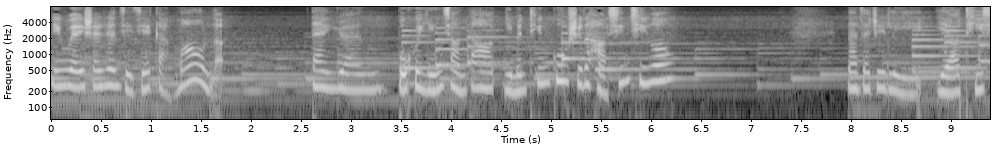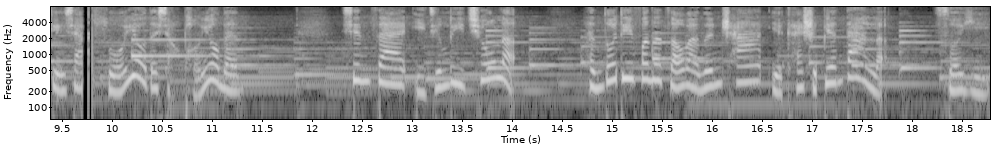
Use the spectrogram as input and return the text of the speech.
因为珊珊姐姐感冒了，但愿不会影响到你们听故事的好心情哦。那在这里也要提醒一下所有的小朋友们，现在已经立秋了，很多地方的早晚温差也开始变大了，所以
